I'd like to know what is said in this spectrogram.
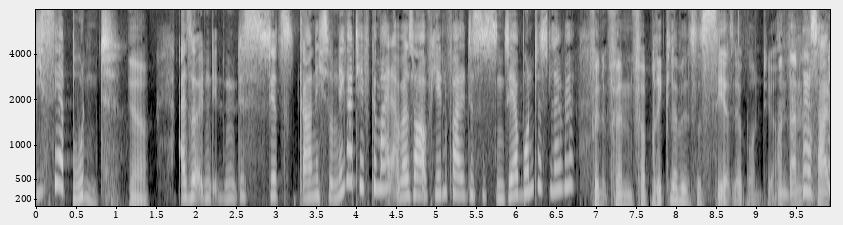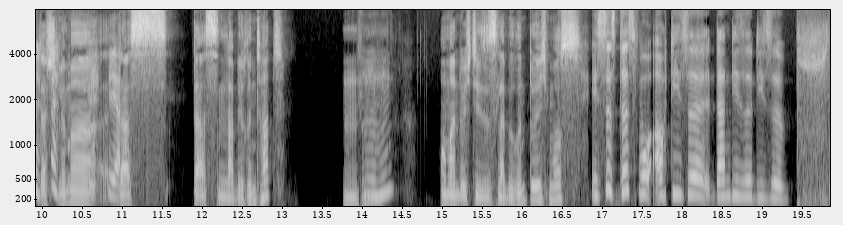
die ist sehr bunt. Ja. Also, das ist jetzt gar nicht so negativ gemeint, aber es war auf jeden Fall, das ist ein sehr buntes Level. Für, für ein Fabriklevel ist es sehr, sehr bunt, ja. Und dann ist halt das Schlimme, Ja. dass das ein Labyrinth hat Mhm. Mhm. Und man durch dieses Labyrinth durch muss. Ist es das, wo auch diese, dann diese, diese, pff,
